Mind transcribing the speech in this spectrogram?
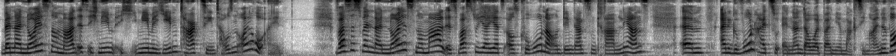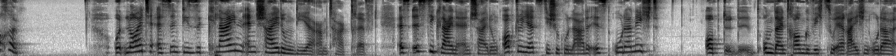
wenn dein neues Normal ist, ich nehme, ich nehme jeden Tag 10.000 Euro ein? Was ist, wenn dein neues Normal ist, was du ja jetzt aus Corona und dem ganzen Kram lernst, ähm, eine Gewohnheit zu ändern, dauert bei mir maximal eine Woche. Und Leute, es sind diese kleinen Entscheidungen, die ihr am Tag trefft. Es ist die kleine Entscheidung, ob du jetzt die Schokolade isst oder nicht. Ob du, um dein Traumgewicht zu erreichen oder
